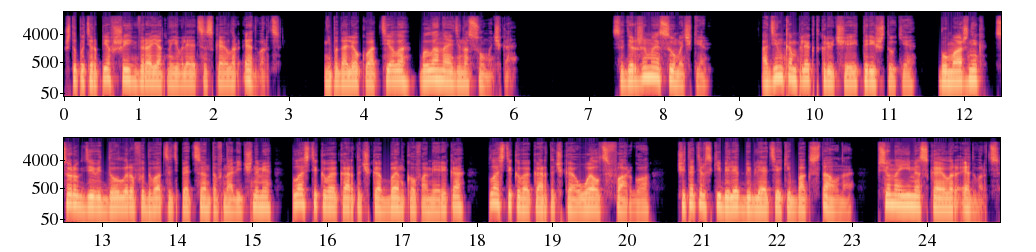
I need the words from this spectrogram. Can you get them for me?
что потерпевший, вероятно, является Скайлер Эдвардс. Неподалеку от тела была найдена сумочка. Содержимое сумочки. Один комплект ключей, три штуки. Бумажник 49 долларов и 25 центов наличными, пластиковая карточка Bank of America, пластиковая карточка Wells Fargo, читательский билет библиотеки Бакстауна. Все на имя Скайлер Эдвардс.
